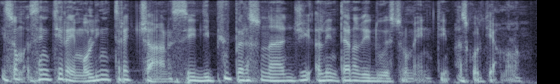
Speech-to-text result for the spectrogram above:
Insomma, sentiremo l'intrecciarsi di più personaggi all'interno dei due strumenti. Ascoltiamolo.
